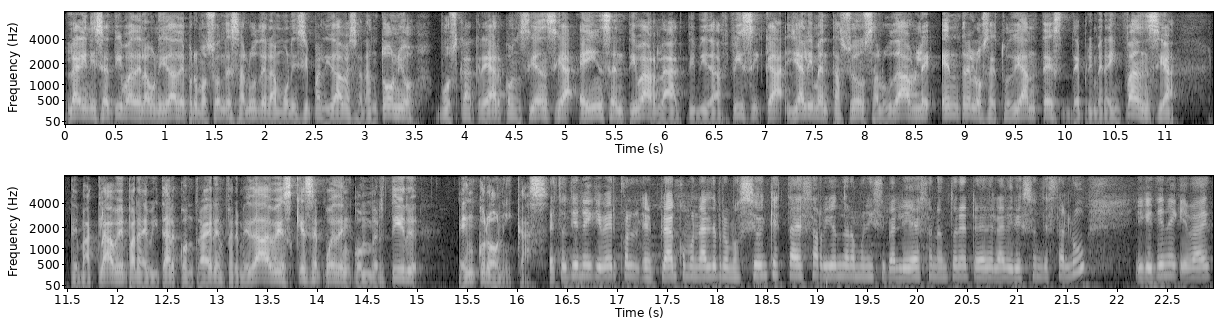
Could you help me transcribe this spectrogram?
La iniciativa de la Unidad de Promoción de Salud de la Municipalidad de San Antonio busca crear conciencia e incentivar la actividad física y alimentación saludable entre los estudiantes de primera infancia, tema clave para evitar contraer enfermedades que se pueden convertir en crónicas. Esto tiene que ver con el plan comunal de promoción que está desarrollando la Municipalidad de San Antonio a través de la Dirección de Salud y que tiene que ver,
